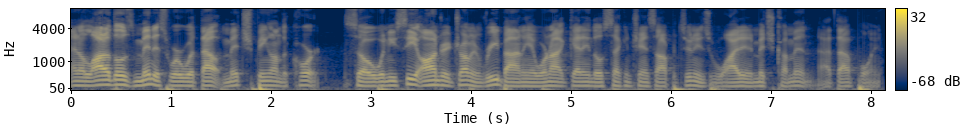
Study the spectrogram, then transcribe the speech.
and a lot of those minutes were without Mitch being on the court. So when you see Andre Drummond rebounding and we're not getting those second chance opportunities, why didn't Mitch come in at that point?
